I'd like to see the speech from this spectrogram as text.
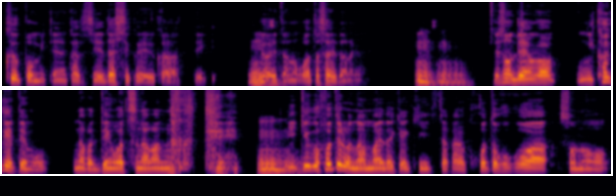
クーポンみたいな形で出してくれるからってうん。言われたの、渡されたのよ。うん。うん。で、その電話にかけても、なんか電話繋がんなくって、うん。結局ホテルの名前だけは聞いてたから、こことここは、その、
